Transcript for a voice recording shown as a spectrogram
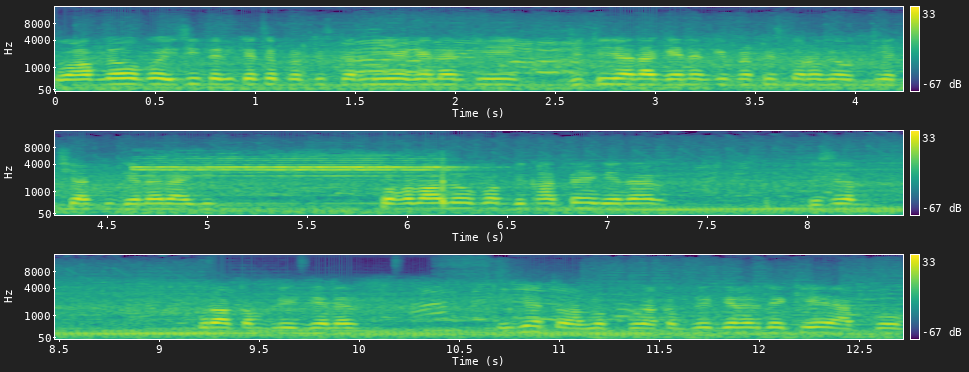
तो आप लोगों को इसी तरीके से प्रैक्टिस करनी है गेनर की, जितनी ज़्यादा गेनर की प्रैक्टिस करोगे, उतनी अच्छी आपकी गेनर आएगी। तो हम आप लोगों को अब दिखाते हैं गेनर। जैसे अब पूरा कंप्लीट गेनर ठीक है? तो आप लोग पूरा कंप्लीट गेनर देखिए, आपको,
